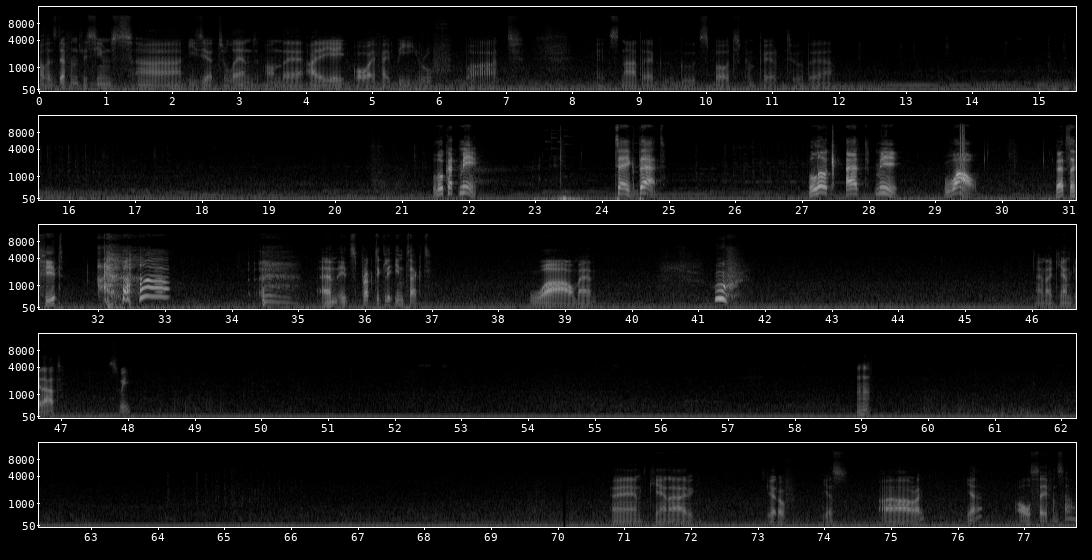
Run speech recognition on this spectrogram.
Well, it definitely seems uh, easier to land on the IAA or FIB roof, but it's not a good spot compared to the Look at me! Take that! Look at me! Wow! That's a feat! and it's practically intact. Wow, man. Whew. And I can't get out. Sweet. Mm-hmm. And can I get off? Yes. Alright. Yeah. All safe and sound.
